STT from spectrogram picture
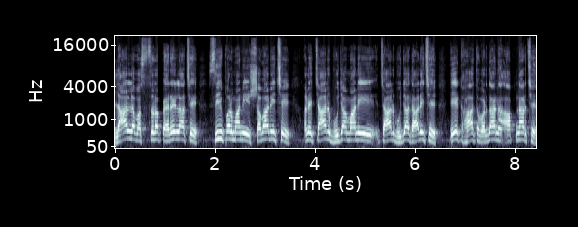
લાલ વસ્ત્ર પહેરેલા છે, સિંહ પર માની સવારી છે અને ચાર ભુજા માની, ચાર ભુજાધારી છે, એક હાથ વરદાન આપનાર છે.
